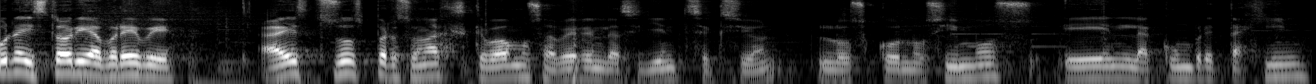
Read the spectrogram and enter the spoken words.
Una historia breve. A estos dos personajes que vamos a ver en la siguiente sección los conocimos en la cumbre Tajín,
